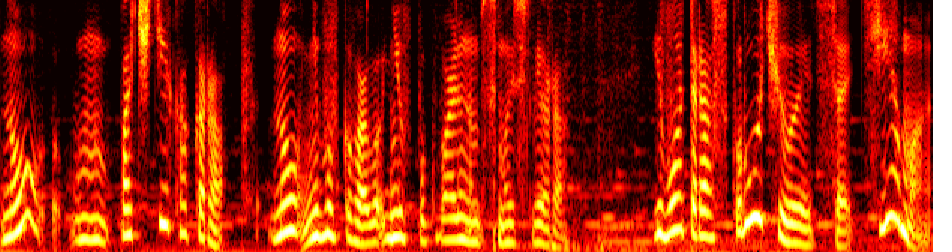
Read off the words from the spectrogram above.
Ну, почти как раб, но не в, не в буквальном смысле раб. И вот раскручивается тема,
